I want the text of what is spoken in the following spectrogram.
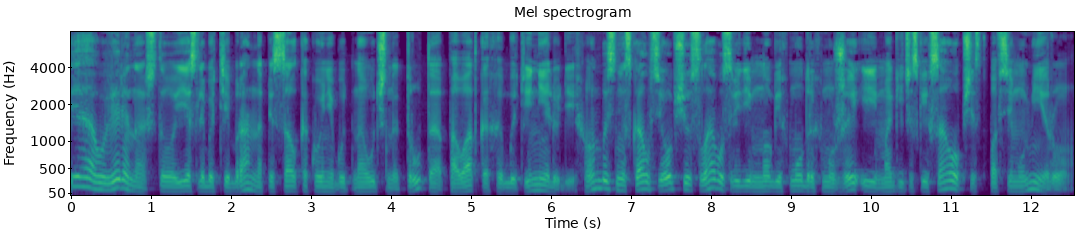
Я уверена, что если бы Тибран написал какой-нибудь научный труд о повадках и бытии нелюдей, он бы снискал всеобщую славу среди многих мудрых мужей и магических сообществ по всему миру.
